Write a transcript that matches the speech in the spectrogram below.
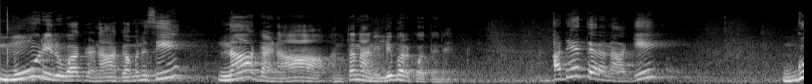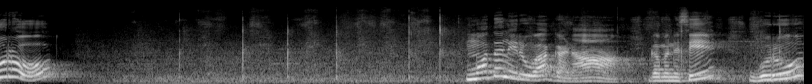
ಮೂರಿರುವ ಗಣ. ಗಮನಿಸಿ, ನ ಗಣ ಅಂತ ನಾನಿಲ್ಲಿ ಬರ್ಕೋತೇನೆ. ಅದೇ ತೆರನಾಗಿ ಗುರು ಮೊದಲಿರುವ ಗಣ. ಗಮನಿಸಿ. ಗುರು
